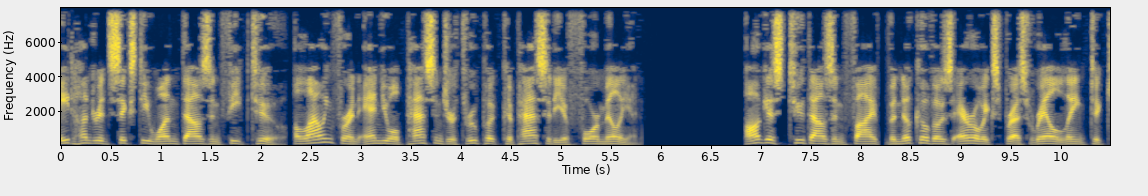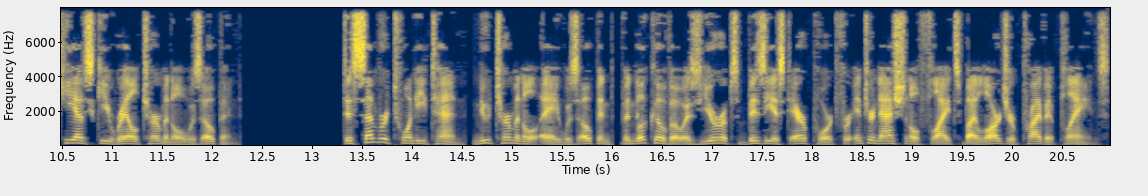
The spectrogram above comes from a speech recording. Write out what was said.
861,000 feet 2, allowing for an annual passenger throughput capacity of 4 million. August 2005, Vnukovo's Aeroexpress rail link to Kievsky rail terminal was opened. December 2010, new Terminal A was opened. Vnukovo is Europe's busiest airport for international flights by larger private planes.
